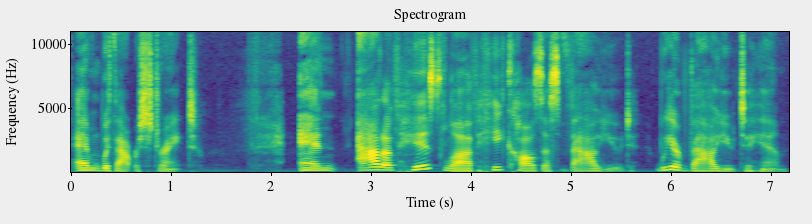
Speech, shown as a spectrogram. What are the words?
and without restraint. And out of His love, He calls us valued. We are valued to Him.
